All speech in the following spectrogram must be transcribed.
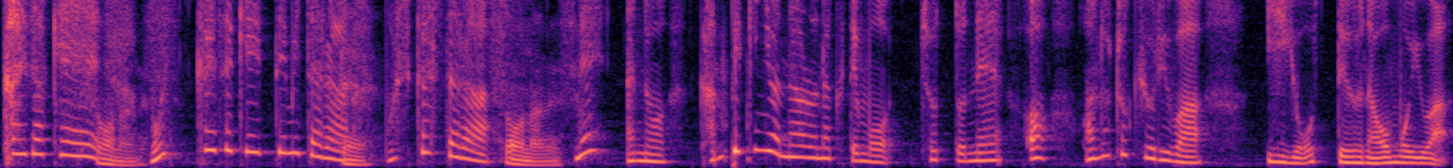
回だけもう一回だけ行ってみたら、ええ、もしかしたらそうなんですねあの完璧には治らなくてもちょっとねああの時よりはいいよっていうような思いは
